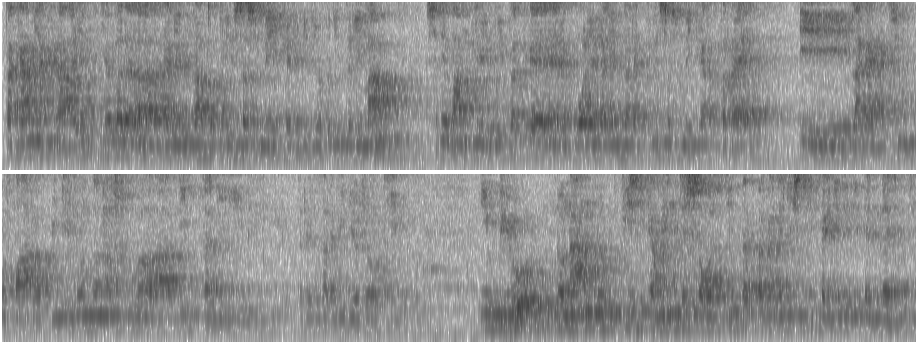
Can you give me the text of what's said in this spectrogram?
Takami Akai, che aveva realizzato Princess Maker, il videogioco di prima, se ne va anche lui perché vuole realizzare Princess Maker 3 e la Gainax non può farlo, quindi fonda la sua ditta di, per realizzare videogiochi. In più non hanno fisicamente soldi per pagare gli stipendi dei dipendenti,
